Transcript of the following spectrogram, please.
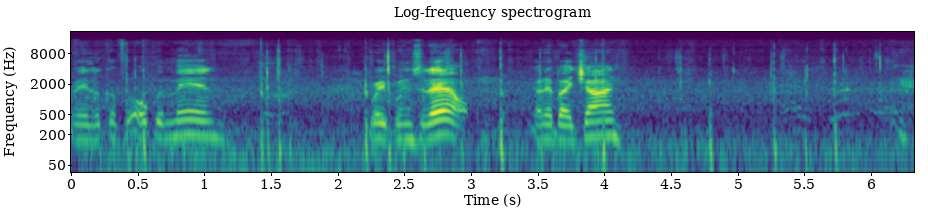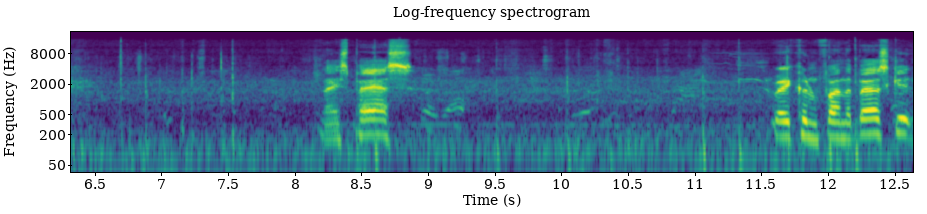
Ray looking for open man. Ray brings it out. Got it by John. Nice pass. Ray couldn't find the basket.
